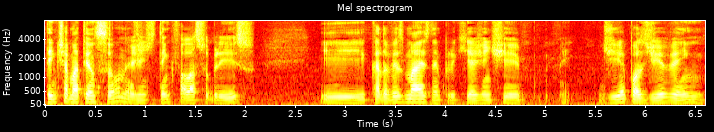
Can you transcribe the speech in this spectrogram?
tem que chamar atenção, né? A gente tem que falar sobre isso e cada vez mais, né? Porque a gente dia após dia vem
